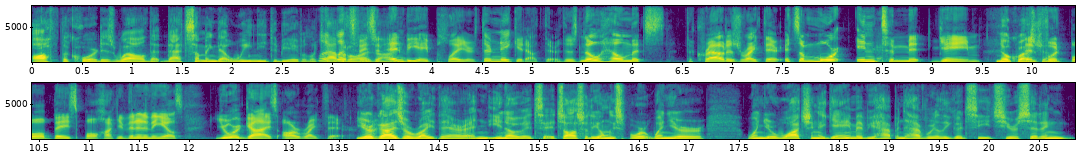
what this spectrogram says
off the court as well that that's something that we need to be able to capitalize Let's face it, on. NBA players, they're naked out there. There's no helmets. The crowd is right there. It's a more intimate game No question. than football, baseball, hockey, than anything else. Your guys are right there. your guys are right there and you know it's it's also the only sport when you're when you're watching a game if you happen to have really good seats you're sitting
